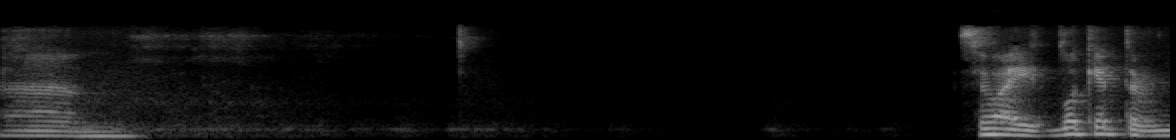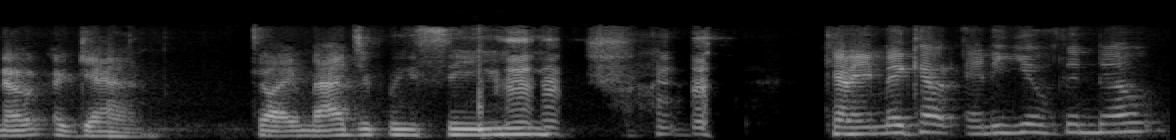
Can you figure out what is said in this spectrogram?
Um. So I look at the note again. Do I magically see? Can I make out any of the note?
